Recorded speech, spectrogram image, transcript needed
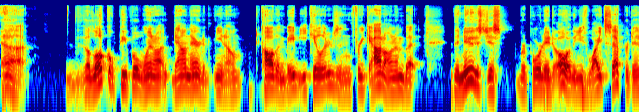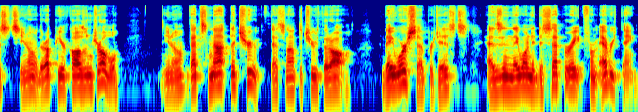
Uh, the local people went on down there to, you know, call them baby killers and freak out on them, but the news just reported, oh, these white separatists, you know, they're up here causing trouble. You know, that's not the truth. That's not the truth at all. They were separatists, as in they wanted to separate from everything.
